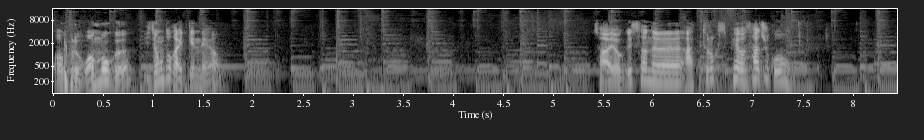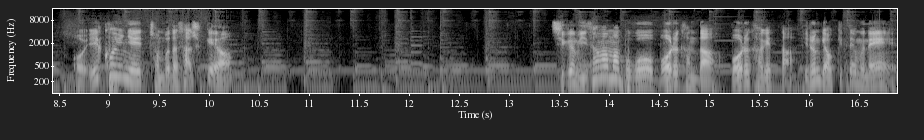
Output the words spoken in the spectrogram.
어 그리고 원모그 이 정도가 있겠네요. 자 여기서는 아트록스 페어 사주고 어 1커 유닛 전부 다 사줄게요. 지금 이 상황만 보고 뭐를 간다, 뭐를 가겠다 이런 게 없기 때문에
